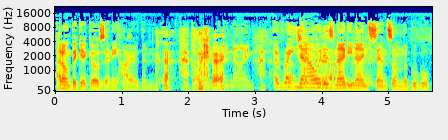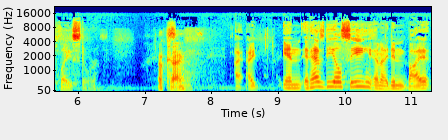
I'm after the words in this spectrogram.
I don't think it goes any higher than like, a dollar Okay. ninety nine. Uh, right now, it is out. ninety nine cents on the Google Play Store. Okay. So, I, I and it has DLC, and I didn't buy it,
